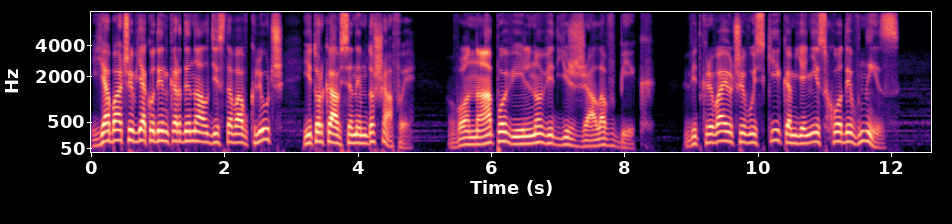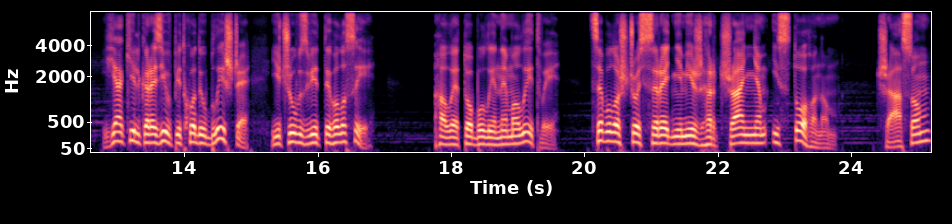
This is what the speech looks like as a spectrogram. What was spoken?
Я бачив, як один кардинал діставав ключ і торкався ним до шафи. Вона повільно від'їжджала вбік, відкриваючи вузькі кам'яні сходи вниз. Я кілька разів підходив ближче і чув звідти голоси. Але то були не молитви. Це було щось середнє між гарчанням і стогоном, часом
